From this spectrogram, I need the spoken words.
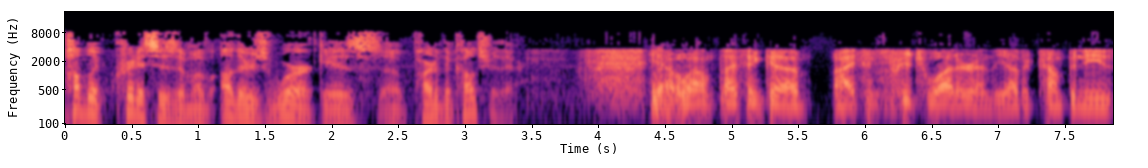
public criticism of others' work is uh, part of the culture there. Yeah, well, I think uh, I think Bridgewater and the other companies,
